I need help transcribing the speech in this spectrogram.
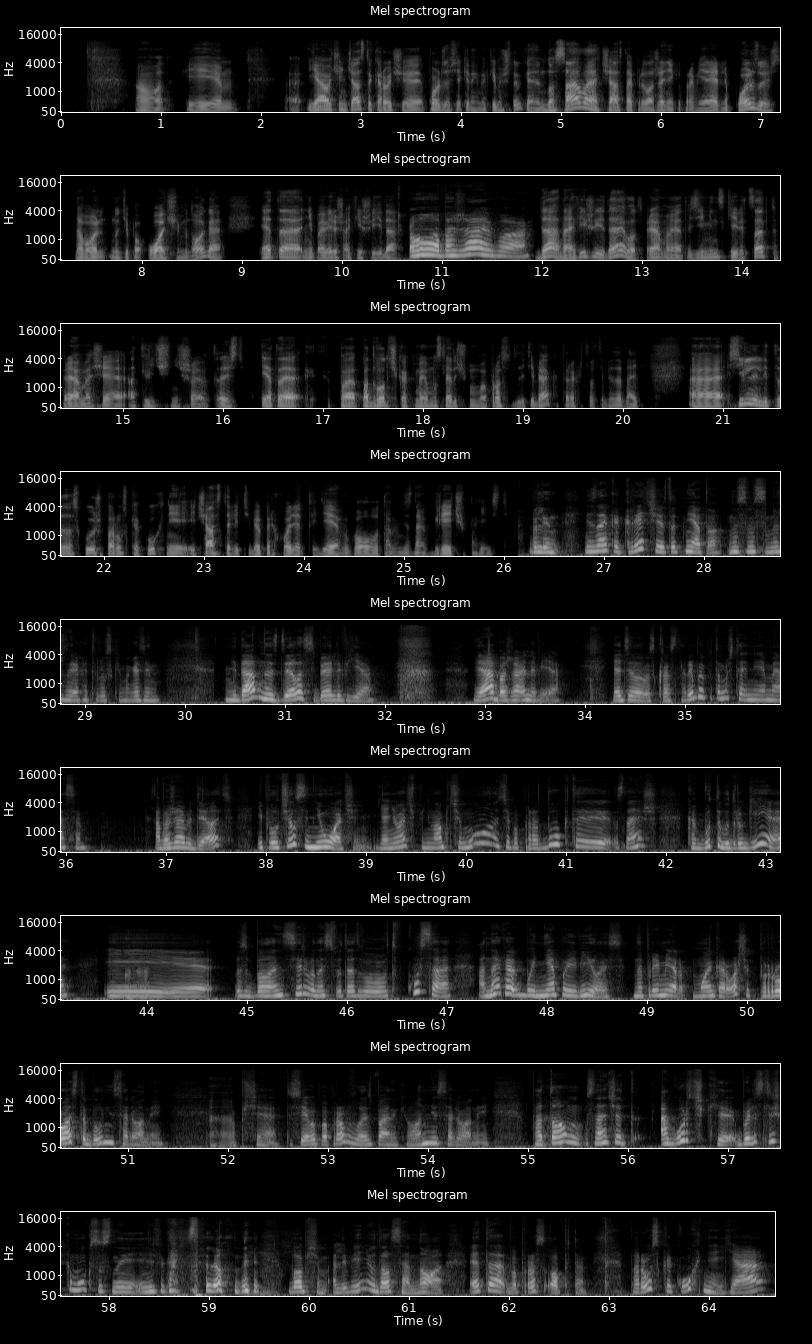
Вот. И Э, я очень часто, короче, пользуюсь всякими такими штуками, но самое частое приложение, которым я реально пользуюсь, довольно, ну, типа, очень много, это, не поверишь, афиша еда. О, обожаю его! Да, на афише еда вот прямо это зиминские рецепты, прям вообще отличнейшие. То есть это подводочка к моему следующему вопросу для тебя, который я хотел тебе задать. Э, сильно ли ты тоскуешь по русской кухне и часто ли тебе приходит идея в голову, там, не знаю, гречу поесть? Блин, не знаю, как гречи тут нету. Ну, в смысле, нужно ехать в русский магазин. Недавно сделала себе оливье. Я обожаю оливье. Я делаю его с красной рыбой, потому что я не ем мясо. Обожаю его делать. И получился не очень. Я не очень поняла, почему. Ну, типа, продукты, знаешь, как будто бы другие. И ага. сбалансированность вот этого вот вкуса, она как бы не появилась. Например, мой горошек просто был не соленый. Ага. Вообще. То есть я его попробовала из банки, он не соленый. Потом, ага. значит, огурчики были слишком уксусные и нифига не соленые. Mm. В общем, оливье не удался, но это вопрос опыта. По русской кухне я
